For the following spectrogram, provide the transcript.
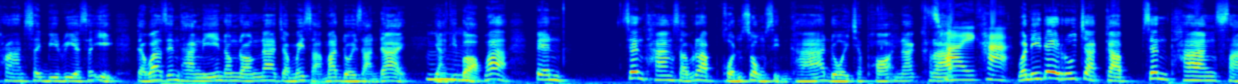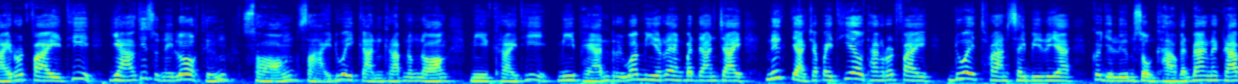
ทรานไซบีเรียซะอีก แต่ว่าเส้นทางนี้น้องๆน่าจะไม่สามารถโดยสารได้ อย่างที่บอกว่าเป็น เส้นทางสำหรับขนส่งสินค้าโดยเฉพาะนะครับ ใช่ค่ะ วันนี้ได้รู้จักกับเส้นทางสายรถไฟที่ยาวที่สุดในโลกถึง 2 สายด้วยกันครับน้องๆ มีใครที่มีแผนหรือว่ามีแรงบันดาลใจ นึกอยากจะไปเที่ยวทางรถไฟด้วยทรานไซบีเรีย ก็อย่าลืมส่งข่าวกันบ้างนะครับ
